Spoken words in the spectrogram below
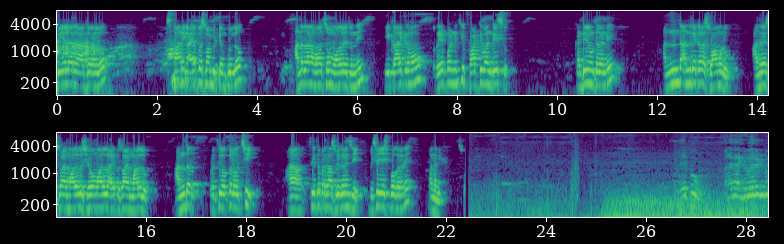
బిఎల్ఆర్ ఆధ్వర్యంలో స్థానిక అయ్యప్ప స్వామి టెంపుల్లో అన్నదాన మహోత్సవం మొదలవుతుంది. ఈ కార్యక్రమం రేపటి నుంచి ఫార్టీ వన్ డేస్ కంటిన్యూ ఉంటుందండి. అంద అన్ని రకాల స్వాములు ఆంజనేయ స్వామి మాలలు శివమాలలు అయ్యప్ప స్వామి మాలలు అందరూ ప్రతి ఒక్కరు వచ్చి తీర్థప్రసాదం స్వీకరించి భిక్ష చేసిపోగలని మనవి. రేపు అనగా ఇరవై రెండు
